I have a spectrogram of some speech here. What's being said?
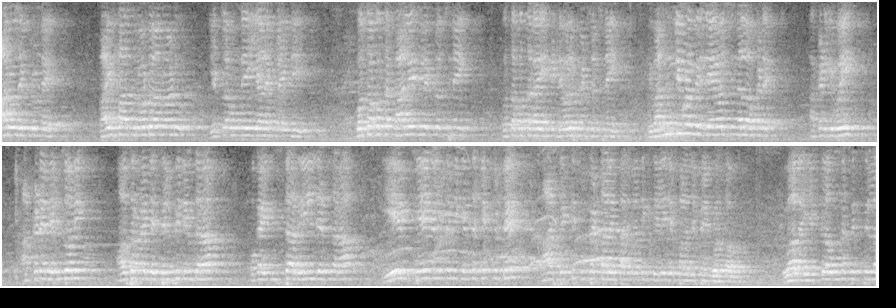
ఆ రోజు ఎట్లుండే? బైపాస్ రోడ్డు అన్నాడు ఎట్లా ఉండే ఇవాళ ఎట్లయింది? కొత్త కొత్త కాలేజీలు ఎట్లా వచ్చినాయి కొత్త కొత్తగా ఎన్ని డెవలప్మెంట్స్ వచ్చినాయి? ఇవన్నీ కూడా మీరు చేయవలసిందల్లా ఒకటే అక్కడికి పోయి అక్కడే నిల్చొని అవసరమైతే సెల్ఫీ దిగుతారా? ఒక ఇన్స్టా రీల్ చేస్తారా? ఏం చేయగలిగితే మీకు ఎంత శక్తి ఉంటే ఆ శక్తి చూపెట్టాలి పది మందికి తెలియజెప్పాలని చెప్పి నేను కోరుతా ఇవాళ ఎట్లా ఉన్న సిరిసిల్ల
